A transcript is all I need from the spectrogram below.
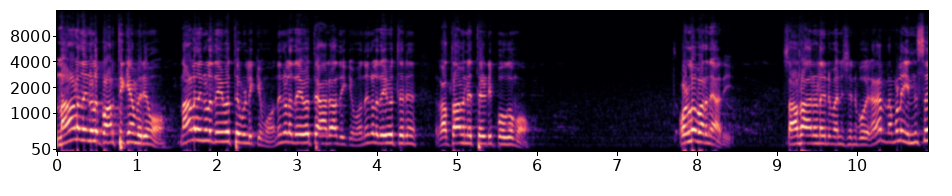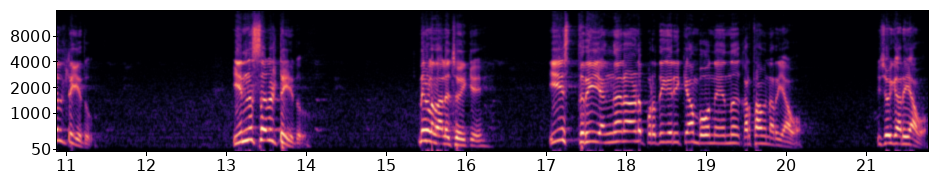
നാളെ നിങ്ങൾ പ്രാർത്ഥിക്കാൻ വരുമോ? നാളെ നിങ്ങൾ ദൈവത്തെ വിളിക്കുമോ? നിങ്ങൾ ദൈവത്തെ ആരാധിക്കുമോ? നിങ്ങൾ ദൈവത്തിന് കർത്താവിനെ തേടി പോകുമോ? ഉള്ള പറഞ്ഞാൽ മതി. സാധാരണ ഒരു മനുഷ്യന് പോയി അങ്ങനെ നമ്മൾ ഇൻസൾട്ട് ചെയ്തു. ഇൻസൾട്ട് ചെയ്തു. നിങ്ങൾ നാളെ ചോദിക്കേ ഈ സ്ത്രീ എങ്ങനെയാണ് പ്രതികരിക്കാൻ പോകുന്നതെന്ന് കർത്താവിന് അറിയാവോ ഈശോയ്ക്ക് അറിയാവോ?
